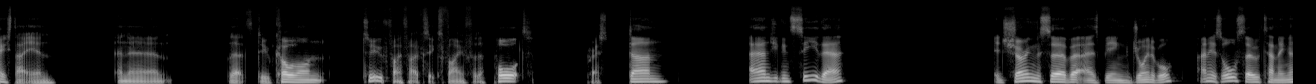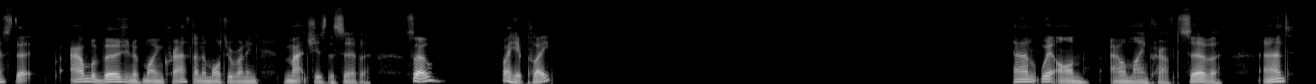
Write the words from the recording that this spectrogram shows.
paste that in, and then let's do colon 25565 for the port, press done, and you can see there, it's showing the server as being joinable, and it's also telling us that our version of Minecraft and the mod we're running matches the server. So, if I hit play, and we're on our Minecraft server. And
